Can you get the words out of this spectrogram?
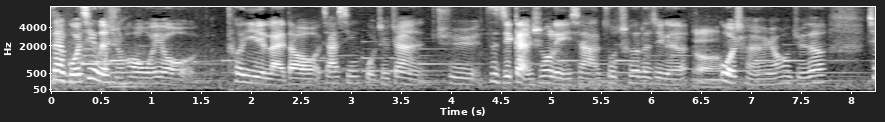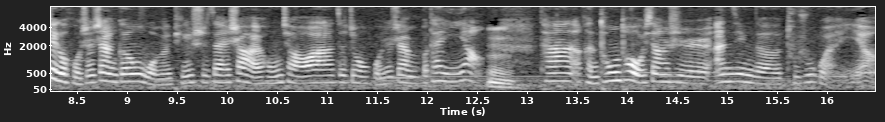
在国庆的时候，我有特意来到嘉兴火车站去自己感受了一下坐车的这个啊。过程，然后觉得这个火车站跟我们平时在上海虹桥啊这种火车站不太一样，嗯，它很通透，像是安静的图书馆一样，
